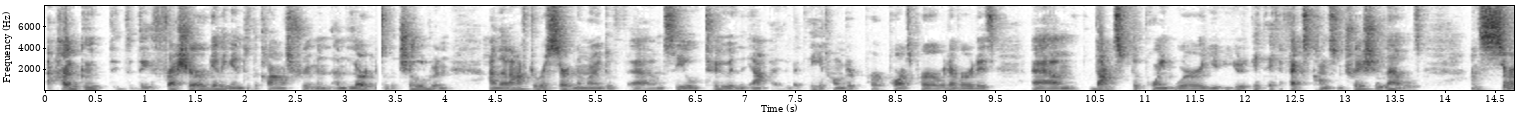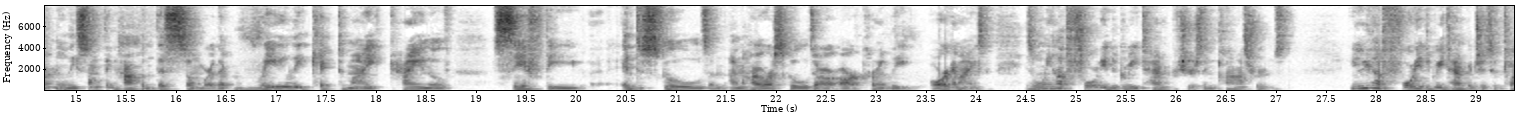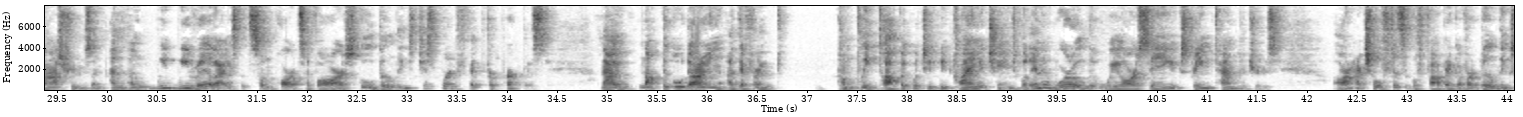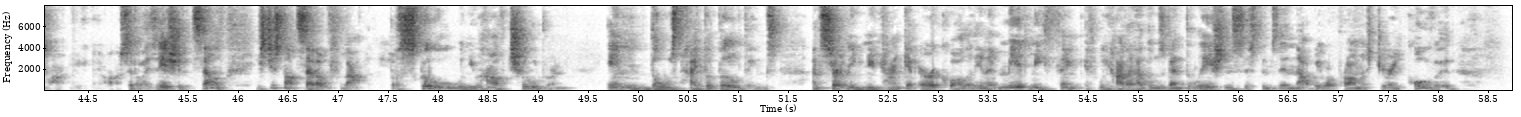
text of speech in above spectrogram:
how good the fresh air getting into the classroom and, and learning to the children and that after a certain amount of um, CO2 in the uh, 800 per parts per whatever it is, um, that's the point where you, you it, it, affects concentration levels. And certainly something happened this summer that really kicked my kind of safety into schools and, and how our schools are, are currently organized is when we had 40 degree temperatures in classrooms. You, know, you had 40 degree temperatures in classrooms, and, and, and we, we realized that some parts of our school buildings just weren't fit for purpose. Now, not to go down a different complete topic, which would be climate change, but in a world that we are seeing extreme temperatures, our actual physical fabric of our buildings, our, our civilization itself, is just not set up for that. But a school, when you have children in those type of buildings, and certainly you can't get air quality, and it made me think if we had had those ventilation systems in that we were promised during COVID,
